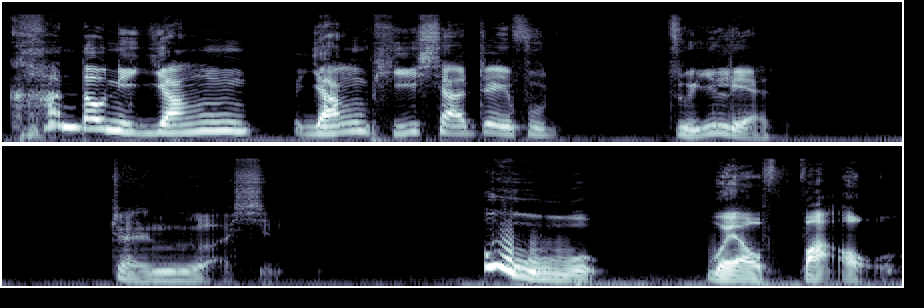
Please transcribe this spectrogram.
看到你羊羊皮下这副嘴脸，真恶心！哦，我要发呕！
